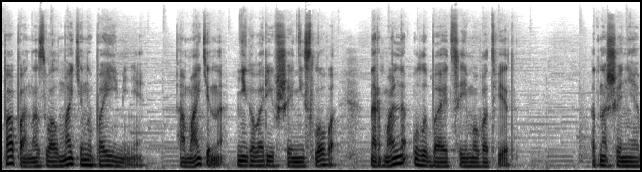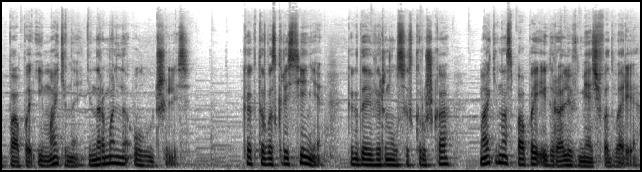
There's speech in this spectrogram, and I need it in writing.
Папа назвал Макину по имени, а Макина, не говорившая ни слова, нормально улыбается ему в ответ. Отношения папы и Макины ненормально улучшились. Как-то в воскресенье, когда я вернулся с кружка, Макина с папой играли в мяч во дворе.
